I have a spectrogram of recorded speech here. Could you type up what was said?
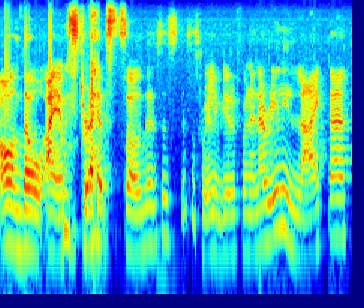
although i am stressed. So this is this is really beautiful. And i really like that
